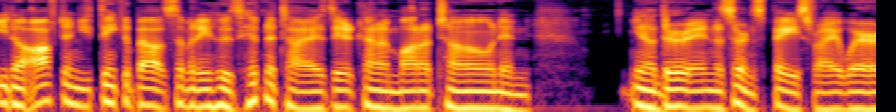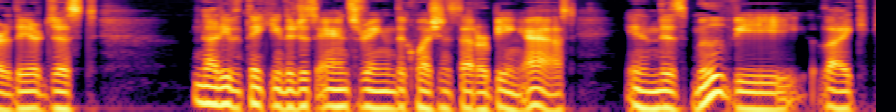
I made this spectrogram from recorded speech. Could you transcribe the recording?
you know often you think about somebody who's hypnotized, they're kind of monotone and you know they're in a certain space right where they're just not even thinking, they're just answering the questions that are being asked. In this movie, like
